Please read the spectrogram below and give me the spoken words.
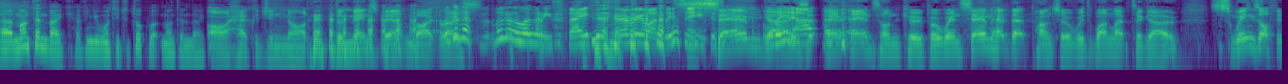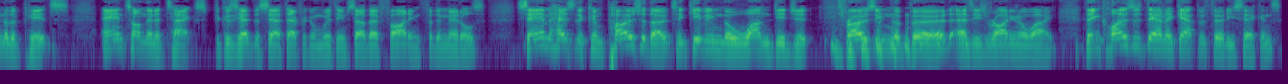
Uh, mountain bike. I think you wanted to talk about mountain bike. Oh, how could you not? The men's mountain bike Look at, race. look at the look on his face for everyone listening. Sam lit Gaze up. and Anton Cooper. When Sam had that puncher with one lap to go, swings off into the pits. Anton then attacks because he had the South African with him, so they're fighting for the medals. Sam has the composure, though, to give him the one digit, throws him the bird as he's riding away, then closes down a gap of 30 seconds,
